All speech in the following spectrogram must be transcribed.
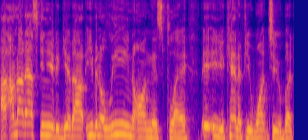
I, I'm not asking you to give out even a lean on this play. You can if you want to, but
